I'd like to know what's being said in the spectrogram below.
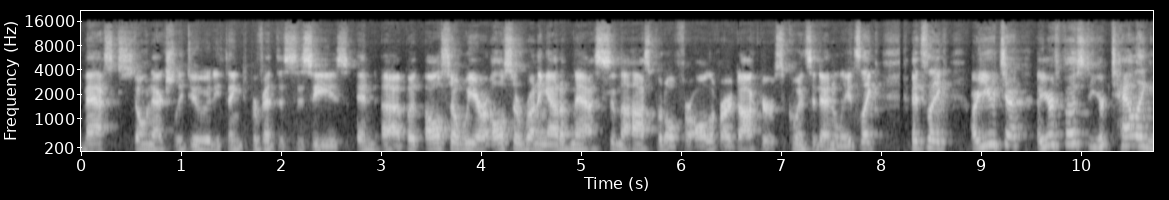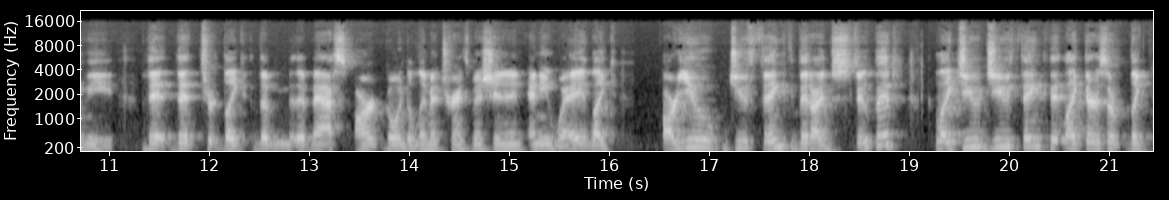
masks don't actually do anything to prevent this disease, and uh, but also we are also running out of masks in the hospital for all of our doctors. Coincidentally, it's like it's like are you te- you're supposed to you're telling me that that tr- like the, the masks aren't going to limit transmission in any way. Like are you do you think that i'm stupid? Like do you do you think that like there's a like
